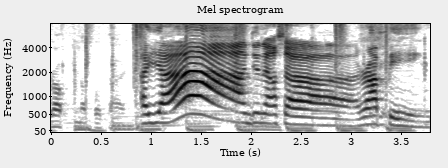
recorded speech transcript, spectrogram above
Wrap na po tayo. Ayan! Diyan na ako sa wrapping.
